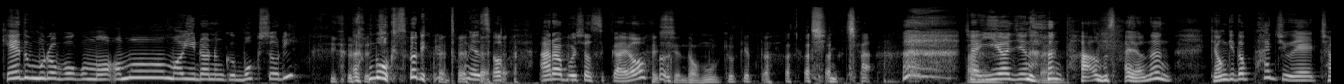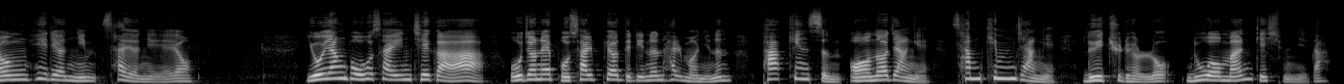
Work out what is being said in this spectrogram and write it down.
걔도 물어보고 뭐 어머 뭐 이러는 그 목소리 목소리를 통해서 알아보셨을까요? 진짜 너무 웃겼겠다. 진짜. 자, 이어지는 네. 다음 사연은 경기도 파주의 정혜련님 사연이에요. 요양보호사인 제가 오전에 보살펴 드리는 할머니는 파킨슨, 언어장애, 삼킴장애, 뇌출혈로 누워만 계십니다.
